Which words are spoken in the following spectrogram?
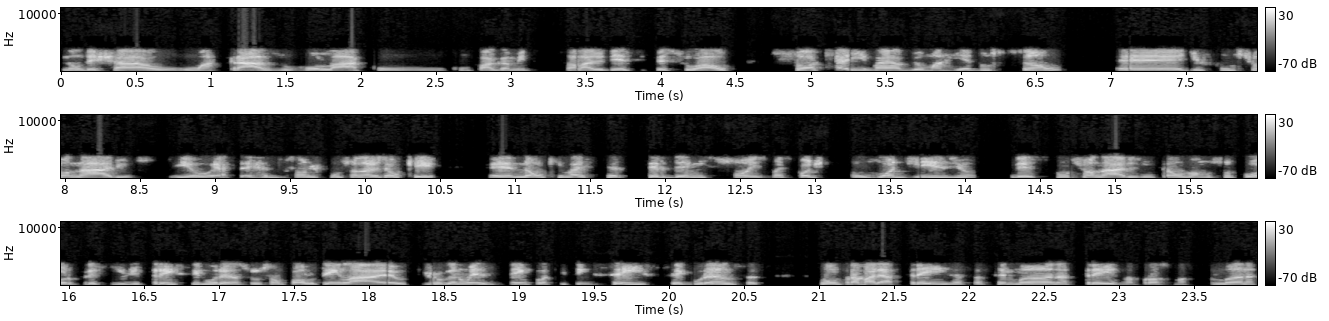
não deixar um atraso rolar com, com o pagamento do salário desse pessoal, só que aí vai haver uma redução é, de funcionários. E eu, redução de funcionários é o quê? É, não que vai ser, ter demissões, mas pode ter um rodízio desses funcionários. Então, vamos supor, preciso de três seguranças. O São Paulo tem lá, eu jogando um exemplo aqui, tem seis seguranças, vão trabalhar três essa semana, três na próxima semana,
